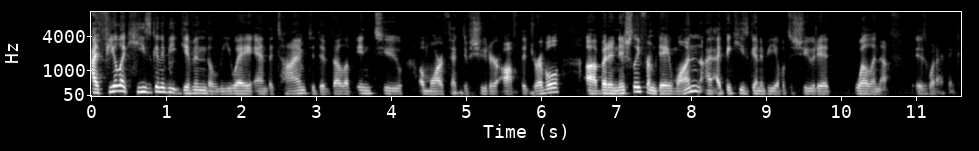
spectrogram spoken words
I feel like he's going to be given the leeway and the time to develop into a more effective shooter off the dribble. Uh, but initially, from day one, I, I think he's going to be able to shoot it well enough, is what I think.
